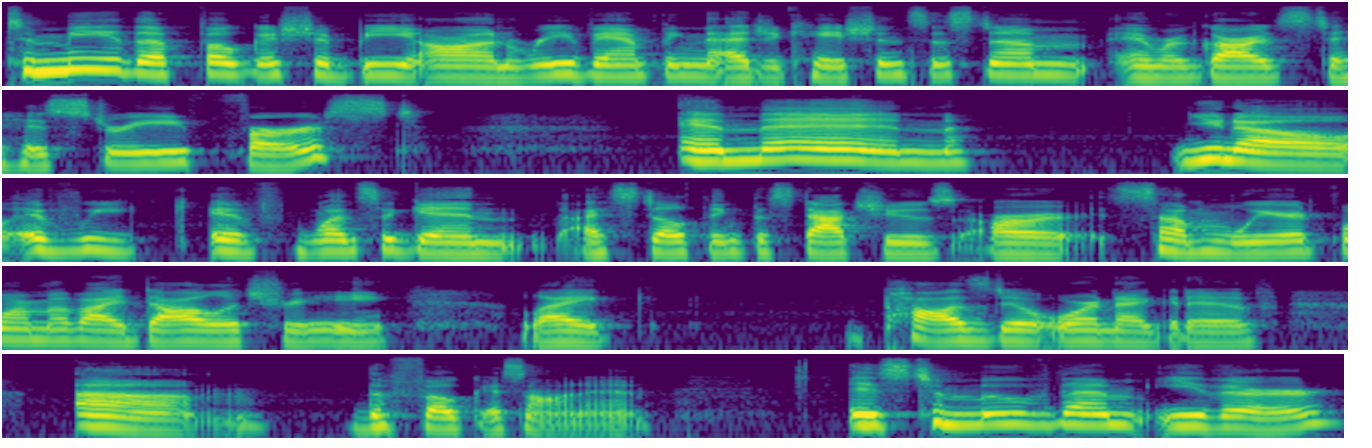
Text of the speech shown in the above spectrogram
to me the focus should be on revamping the education system in regards to history first and then you know if we if once again i still think the statues are some weird form of idolatry like positive or negative, um, the focus on it is to move them either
